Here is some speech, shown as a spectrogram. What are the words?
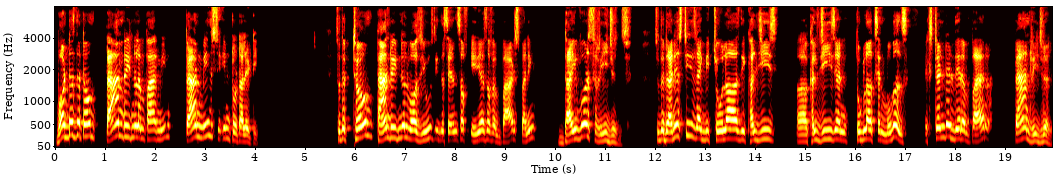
What does the term pan-regional empire mean? Pan means in totality. So the term pan-regional was used in the sense of areas of empire spanning diverse regions. So the dynasties like the Cholas, the Khaljis, uh, Khaljis and Tughlaqs and Mughals extended their empire pan-regional.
